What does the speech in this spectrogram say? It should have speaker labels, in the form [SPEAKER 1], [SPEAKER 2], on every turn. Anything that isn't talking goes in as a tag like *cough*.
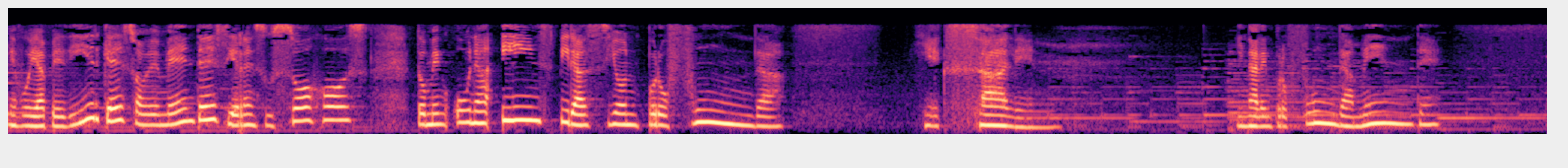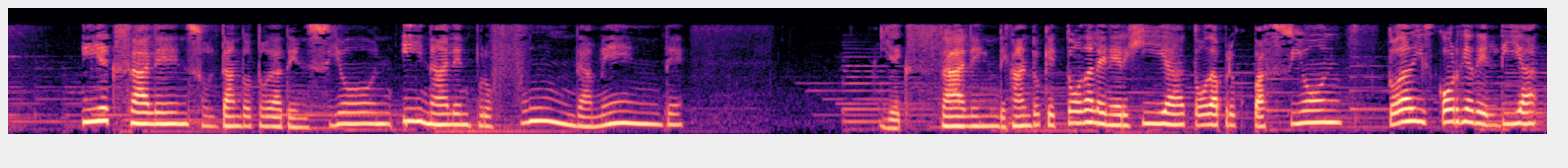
[SPEAKER 1] Les voy a pedir que suavemente cierren sus ojos, tomen una inspiración profunda y exhalen. Inhalen profundamente y exhalen soltando toda tensión. Inhalen profundamente y exhalen dejando que toda la energía, toda preocupación, toda discordia del día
